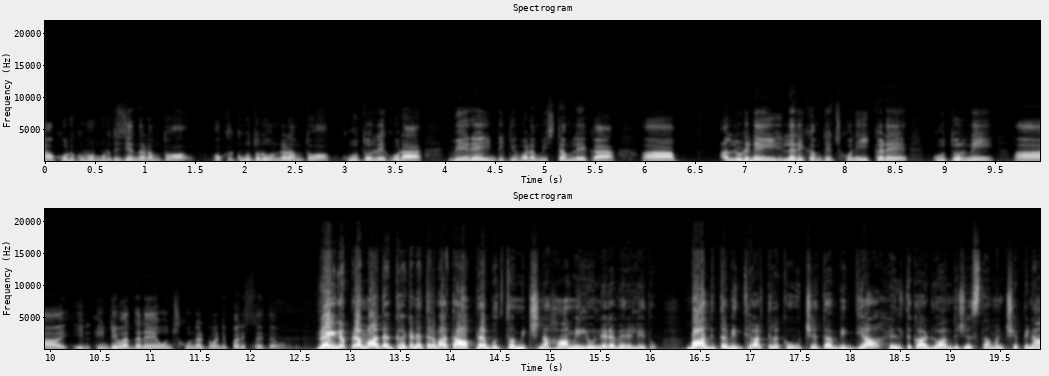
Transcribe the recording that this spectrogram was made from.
ఆ కొడుకు మృతి చెందడంతో ఒక కూతురు ఉండడంతో కూతుర్ని కూడా వేరే ఇంటికి ఇవ్వడం ఇష్టం లేక అల్లుడిని ఇల్లరికం తెచ్చుకొని ఇక్కడే కూతుర్ని ఇంటి వద్దనే ఉంచుకున్నటువంటి పరిస్థితి ఉంది. రైలు ప్రమాద ఘటన తర్వాత ప్రభుత్వం ఇచ్చిన హామీలు నెరవేరలేదు. బాధిత విద్యార్థులకు ఉచిత విద్య హెల్త్ కార్డులు అందజేస్తామని చెప్పినా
